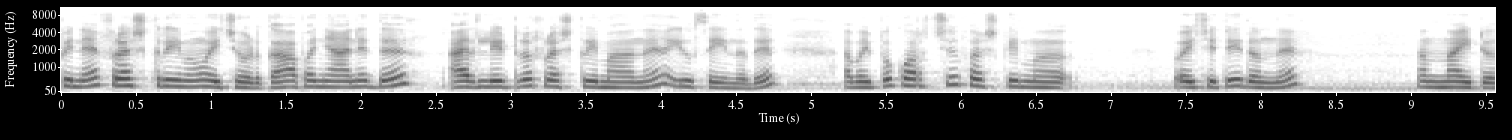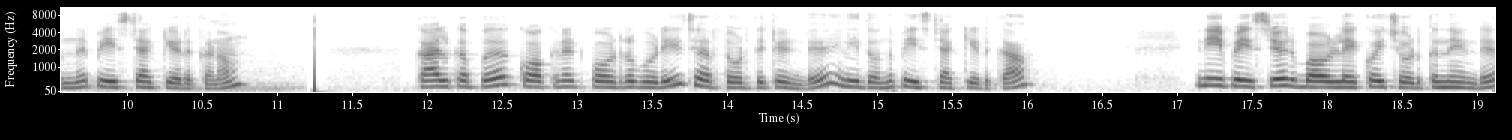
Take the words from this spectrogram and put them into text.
പിന്നെ ഫ്രഷ് ക്രീമും ഒഴിച്ചു കൊടുക്കാം. അപ്പോൾ ഞാനിത് അര ലിറ്റർ ഫ്രഷ് ക്രീമാണ് യൂസ് ചെയ്യുന്നത്. അപ്പോൾ ഇപ്പോൾ കുറച്ച് ഫ്രഷ് ക്രീം ഒഴിച്ചിട്ട് ഇതൊന്ന് നന്നായിട്ടൊന്ന് പേസ്റ്റാക്കി എടുക്കണം. കാൽ കപ്പ് കോക്കനട്ട് പൗഡർ കൂടി ചേർത്ത് കൊടുത്തിട്ടുണ്ട്. ഇനി ഇതൊന്ന് പേസ്റ്റാക്കി എടുക്കാം. ഇനി ഈ പേസ്റ്റ് ഒരു ബൗളിലേക്ക് ഒഴിച്ചു കൊടുക്കുന്നുണ്ട്.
